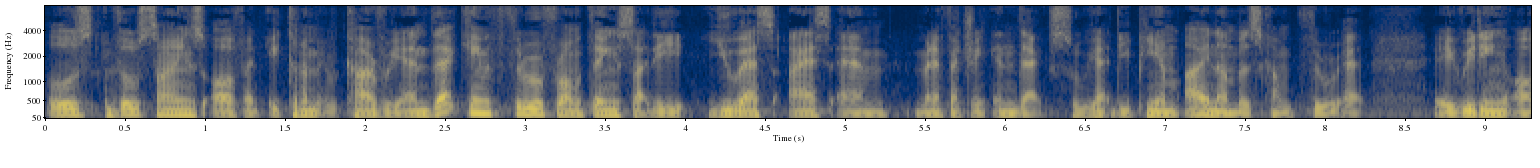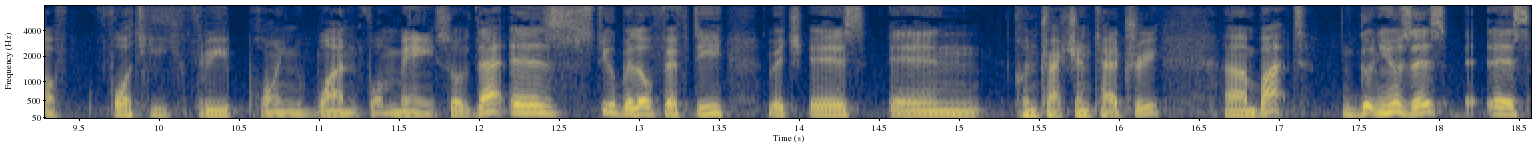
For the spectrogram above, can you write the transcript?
those those signs of an economic recovery, and that came through from things like the U.S. ISM manufacturing index. So we had the PMI numbers come through at a reading of 43.1 for May. So that is still below 50, which is in contraction territory. Um, but good news is it is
